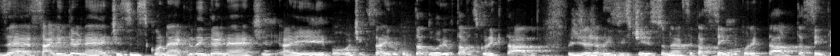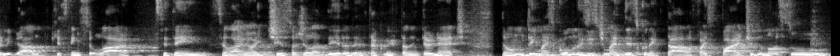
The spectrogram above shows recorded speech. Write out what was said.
Zé, sai da internet, se desconecta da internet. Aí, bom, eu tinha que sair do computador e eu tava desconectado. Hoje em dia já não existe isso, né? Você tá sempre conectado, tá sempre ligado, porque você tem celular, você tem, sei lá, IT, sua geladeira deve estar conectada à internet. Então não tem mais como, não existe mais desconectar, ela faz parte do nosso,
